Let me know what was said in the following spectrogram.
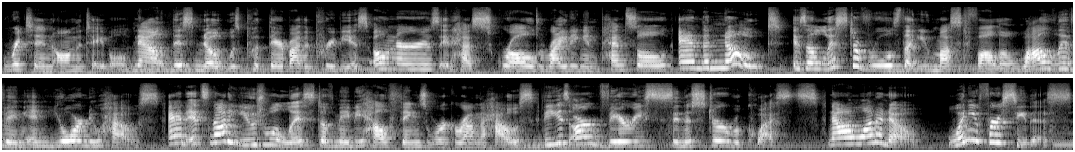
written on the table. Now, this note was put there by the previous owners, it has scrawled writing in pencil, and the note is a list of rules that you must follow while living in your new house. And it's not a usual list of maybe how things work around the house. These are very sinister requests. Now, I want to know, when you first see this,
